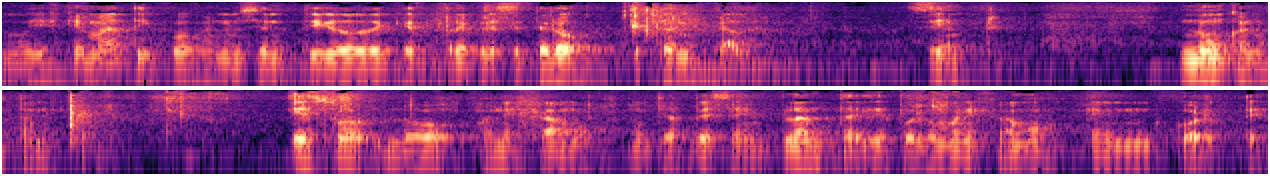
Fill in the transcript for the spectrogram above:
muy esquemáticos en el sentido de que representan, pero están en escala, siempre. Nunca no están en escala. Eso lo manejamos muchas veces en planta y después lo manejamos en corte.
